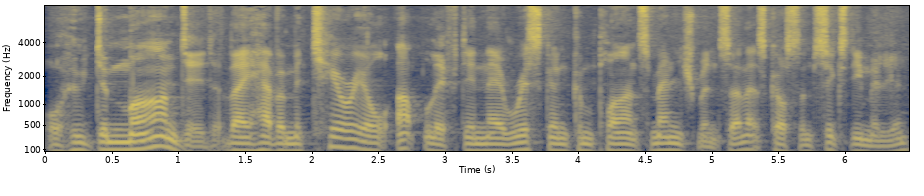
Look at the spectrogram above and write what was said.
or who demanded they have a material uplift in their risk and compliance management. So that's cost them 60 million.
